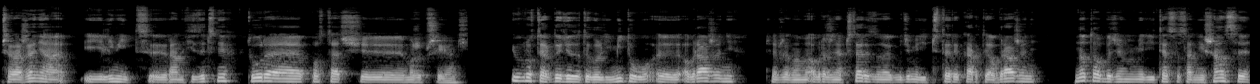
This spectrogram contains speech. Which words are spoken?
przerażenia i limit ran fizycznych, które postać y, może przyjąć. I po prostu jak dojdzie do tego limitu y, obrażeń, czyli na mamy obrażenia 4, to jak będziemy mieli 4 karty obrażeń, no to będziemy mieli test ostatniej szansy,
